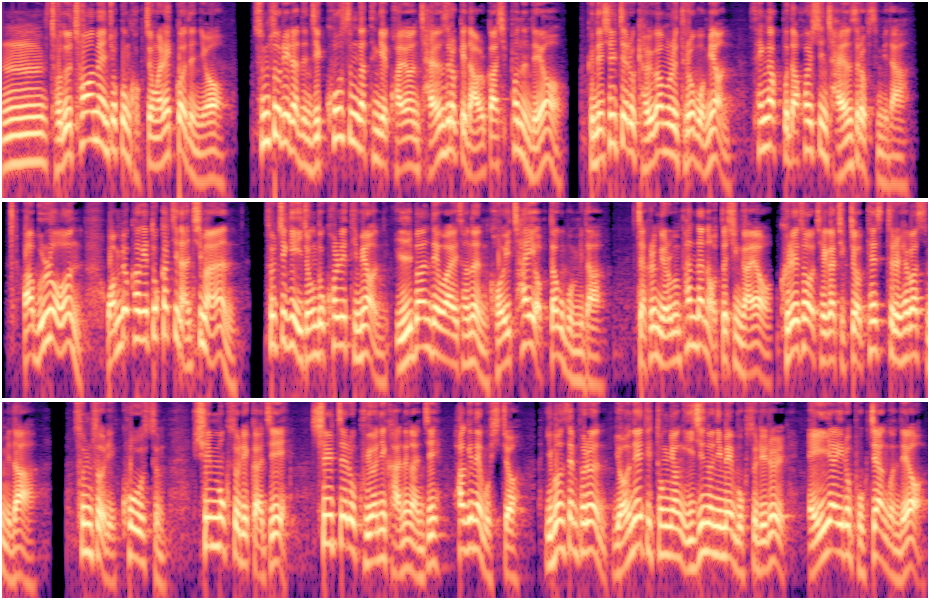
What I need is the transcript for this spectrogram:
음, 저도 처음엔 조금 걱정을 했거든요. 숨소리라든지 코웃음 같은 게 과연 자연스럽게 나올까 싶었는데요. 근데 실제로 결과물을 들어보면 생각보다 훨씬 자연스럽습니다. 아, 물론 완벽하게 똑같진 않지만 솔직히 이 정도 퀄리티면 일반 대화에서는 거의 차이 없다고 봅니다. 자, 그럼 여러분 판단은 어떠신가요? 그래서 제가 직접 테스트를 해봤습니다. 숨소리, 코웃음, 쉰 목소리까지 실제로 구현이 가능한지 확인해 보시죠. 이번 샘플은 연예 대통령 이진호님의 목소리를 AI로 복제한 건데요.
